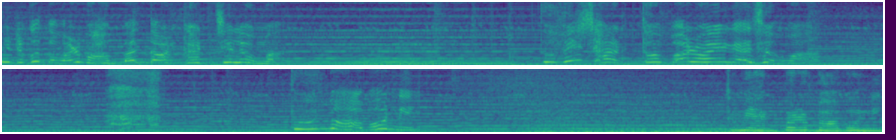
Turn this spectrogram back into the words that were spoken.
এটুকু তোমার ভাববার দরকার ছিল, মা। তুমি স্বার্থপর হয়ে গেছো, মা। তুমি ভাবোনি। তুমি একবারও ভাবোনি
